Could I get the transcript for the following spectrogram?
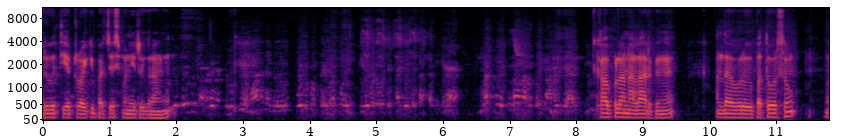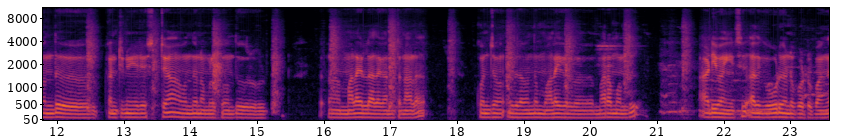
இருபத்தி எட்டு ரூபாய்க்கு பர்ச்சேஸ் பண்ணிகிட்ருக்குறாங்க காப்புலாம் நல்லா இருக்குங்க. அந்த ஒரு பத்து வருஷம் வந்து கண்டினியூஸ்டாக வந்து நம்மளுக்கு வந்து ஒரு மழை இல்லாத காரணத்தினால கொஞ்சம் இதில் வந்து மலைகள் மரம் வந்து அடி வாங்கிச்சு அதுக்கு ஓடு கண்டு போட்டிருப்பாங்க.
